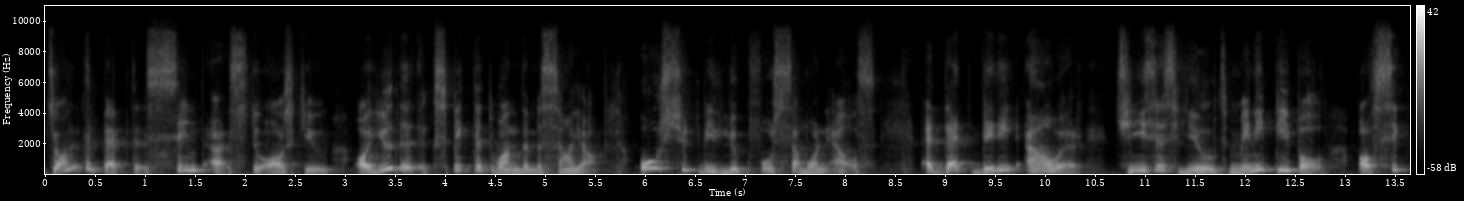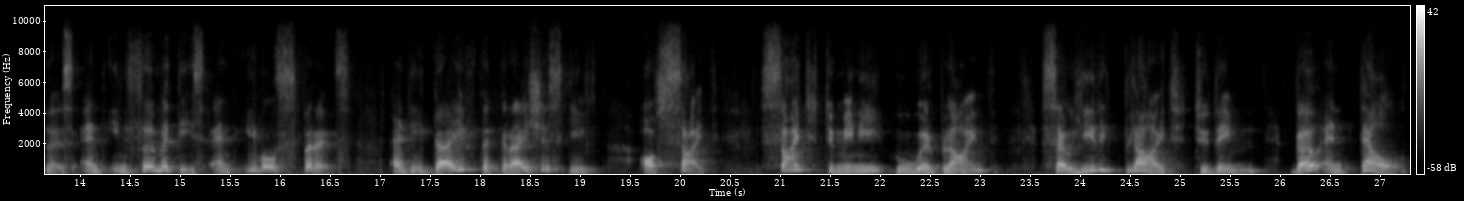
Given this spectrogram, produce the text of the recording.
John the Baptist sent us to ask you, Are you the expected one, the Messiah? Or should we look for someone else? At that very hour, Jesus healed many people of sickness and infirmities and evil spirits, and he gave the gracious gift of sight, sight to many who were blind. So he replied to them, Go and tell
